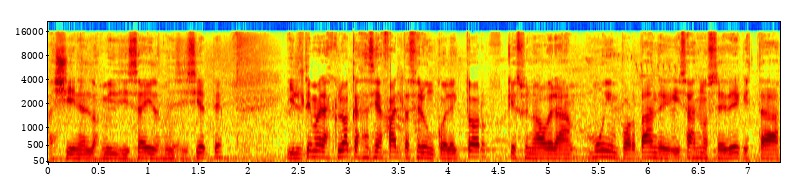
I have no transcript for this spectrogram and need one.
allí en el 2016-2017. Y el tema de las cloacas hacía falta hacer un colector, que es una obra muy importante que quizás no se ve, que está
